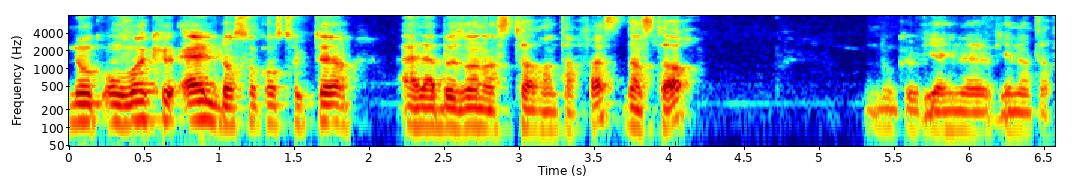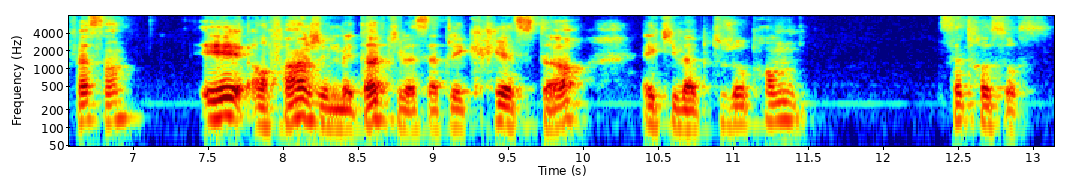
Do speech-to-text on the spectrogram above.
Donc, on voit qu'elle, dans son constructeur, elle a besoin d'un store interface, d'un store, donc via une, interface. Hein. Et enfin, j'ai une méthode qui va s'appeler createStore et qui va toujours prendre cette ressource.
